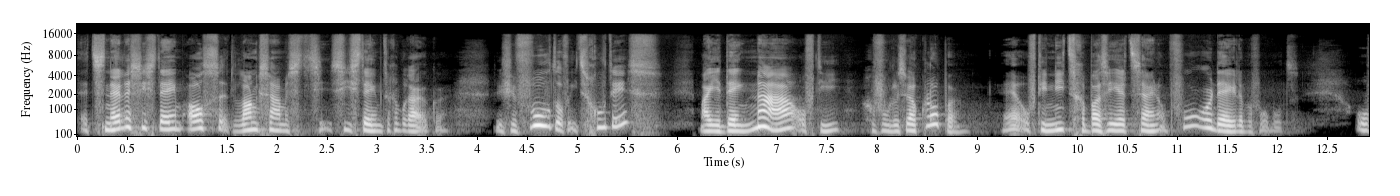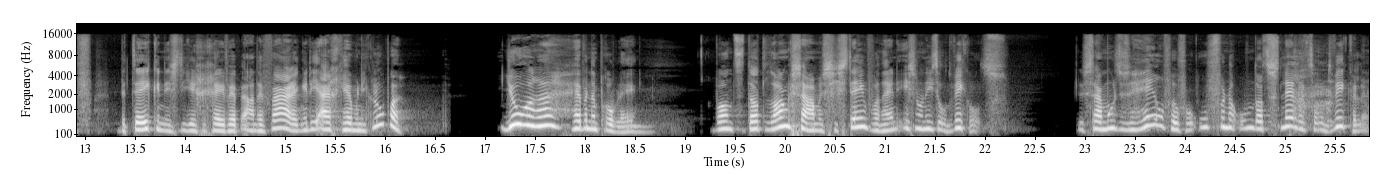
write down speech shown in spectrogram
het snelle systeem, als het langzame systeem te gebruiken. Dus je voelt of iets goed is, maar je denkt na of die gevoelens wel kloppen. Of die niet gebaseerd zijn op vooroordelen bijvoorbeeld of betekenis die je gegeven hebt aan ervaringen die eigenlijk helemaal niet kloppen. Jongeren hebben een probleem, want dat langzame systeem van hen is nog niet ontwikkeld. Dus daar moeten ze heel veel voor oefenen om dat sneller te ontwikkelen.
